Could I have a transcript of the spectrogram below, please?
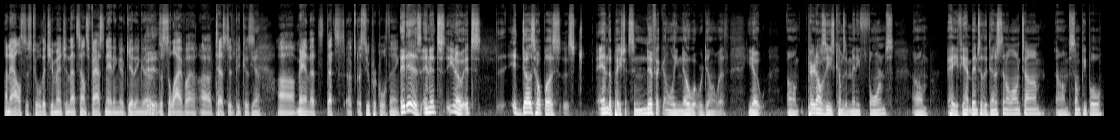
analysis tool that you mentioned that sounds fascinating. Of getting uh, the saliva uh, tested because, yeah. Uh, man, that's that's a, a, super cool thing. It is, and it's you know it's it does help us and the patient significantly know what we're dealing with. You know, um, periodontal disease comes in many forms. Um, hey, if you haven't been to the dentist in a long time, um, some people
